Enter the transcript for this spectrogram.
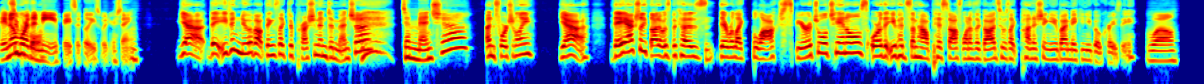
they know Super more than me, basically, is what you're saying. yeah, they even knew about things like depression and dementia. Dementia? unfortunately. Yeah. They actually thought it was because there were like blocked spiritual channels or that you had somehow pissed off one of the gods who was like punishing you by making you go crazy. Well,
